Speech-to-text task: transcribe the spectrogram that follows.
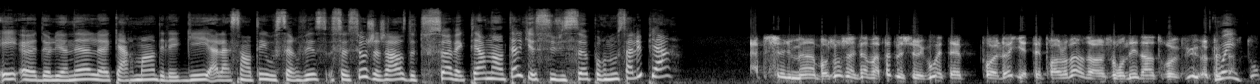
et euh, de Lionel Carman, délégué à la santé et aux services sociaux. Je jase de tout ça avec Pierre Nantel qui a suivi ça pour nous. Salut Pierre. Absolument. Bonjour, Jean-Claude. En fait, M. Legault était pas là. Il était probablement dans une journée d'entrevue un peu partout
